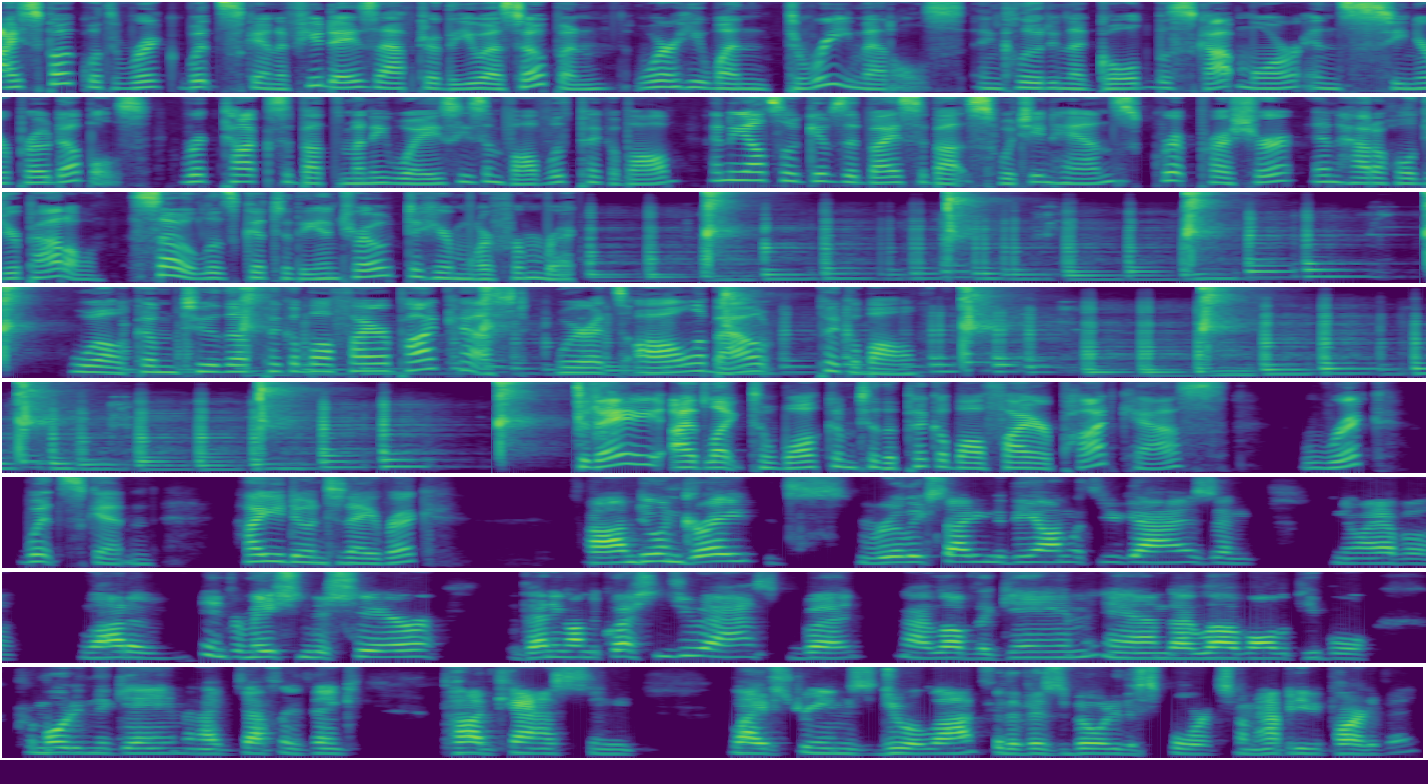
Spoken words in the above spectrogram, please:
I spoke with Rick Witsken a few days after the U.S. Open, where he won three medals, including a gold with Scott Moore in senior pro doubles. Rick talks about the many ways he's involved with pickleball, and he also gives advice about switching hands, grip pressure, and how to hold your paddle. So let's get to the intro to hear more from Rick. Welcome to the Pickleball Fire podcast, where it's all about pickleball. Today, I'd like to welcome to the Pickleball Fire podcast, Rick Witsken. How are you doing today, Rick? I'm doing great. It's really exciting to be on with you guys. And, you know, I have a lot of information to share depending on the questions you ask, but I love the game and I love all the people promoting the game. And I definitely think podcasts and live streams do a lot for the visibility of the sport. So I'm happy to be part of it.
